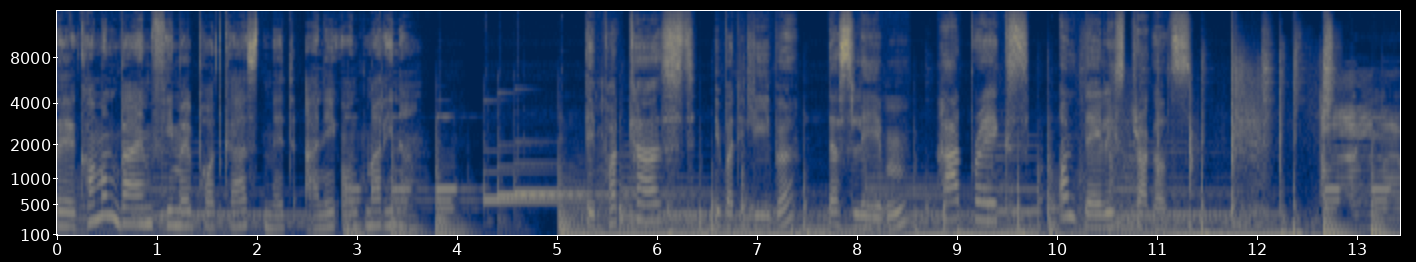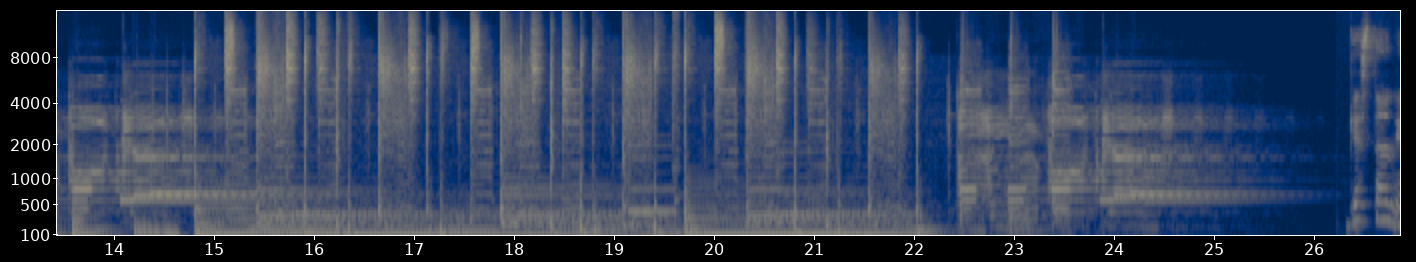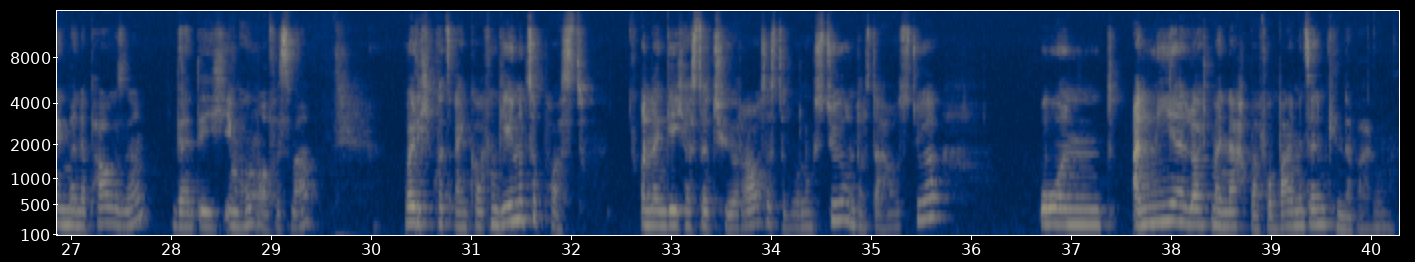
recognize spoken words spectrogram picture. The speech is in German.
Willkommen beim Female Podcast mit Annie und Marina. Dem Podcast über die Liebe, das Leben, Heartbreaks und Daily Struggles. Gestern in meiner Pause, während ich im Homeoffice war, wollte ich kurz einkaufen gehen und zur Post. Und dann gehe ich aus der Tür raus, aus der Wohnungstür und aus der Haustür. Und an mir läuft mein Nachbar vorbei mit seinem Kinderwagen.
